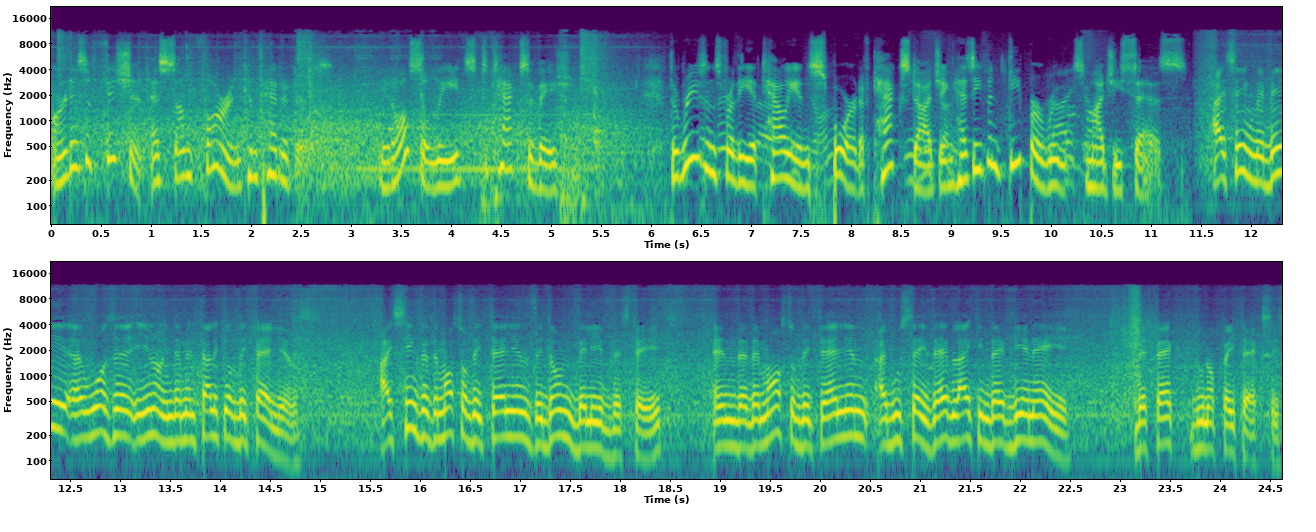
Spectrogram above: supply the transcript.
aren't as efficient as some foreign competitors. It also leads to tax evasion. The reasons for the Italian sport of tax dodging has even deeper roots, Maggi says. I think maybe it was, uh, you know, in the mentality of the Italians. I think that the most of the Italians, they don't believe the state. And the, the most of the Italian, I would say, they have like in their DNA the fact do not pay taxes.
